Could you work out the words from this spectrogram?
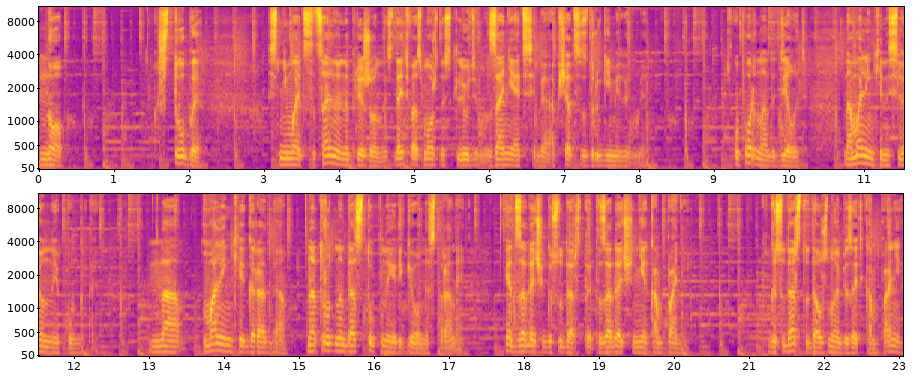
Но чтобы снимать социальную напряженность, дать возможность людям занять себя, общаться с другими людьми, упор надо делать на маленькие населенные пункты, на маленькие города, на труднодоступные регионы страны. Это задача государства, это задача не компаний. Государство должно обязать компании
